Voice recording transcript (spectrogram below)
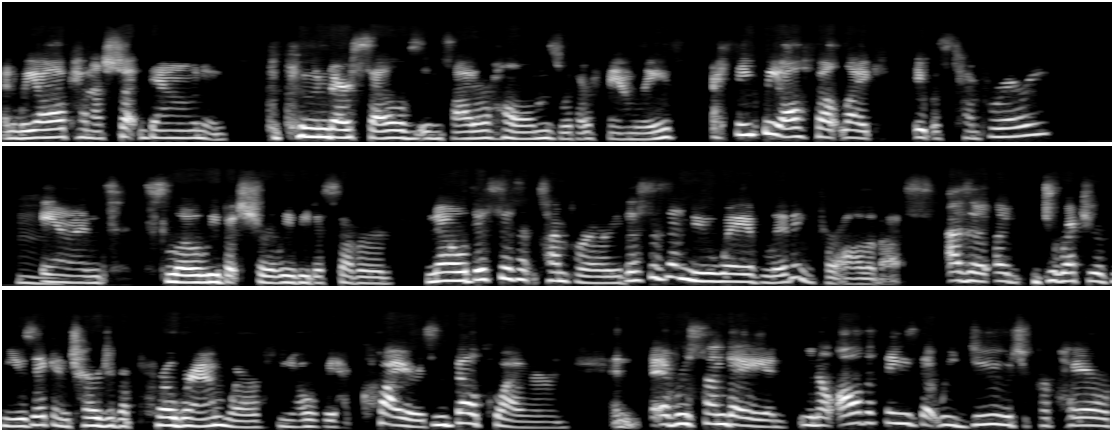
and we all kind of shut down and cocooned ourselves inside our homes with our families, I think we all felt like it was temporary. Mm. And slowly but surely, we discovered no, this isn't temporary. This is a new way of living for all of us. As a, a, director of music in charge of a program where, you know, we had choirs and bell choir and, and every Sunday and, you know, all the things that we do to prepare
